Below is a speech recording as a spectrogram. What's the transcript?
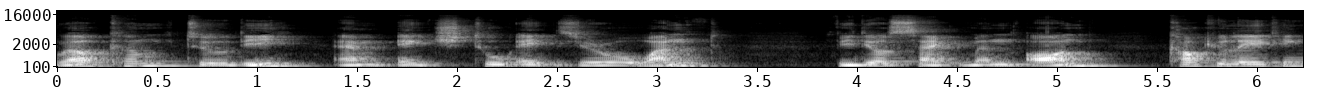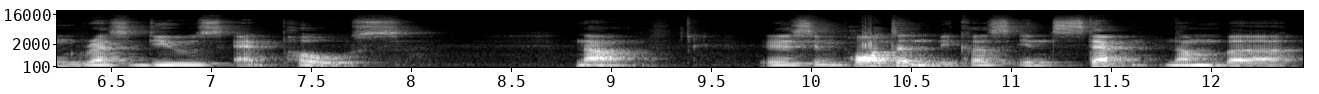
Welcome to the MH2801 video segment on calculating residues at poles. Now, it is important because in step number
